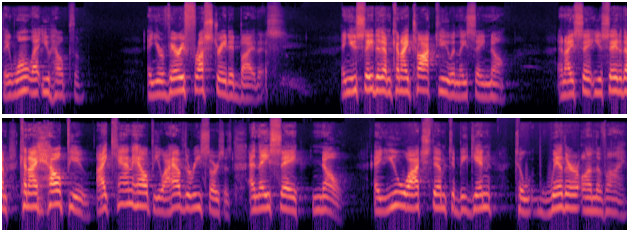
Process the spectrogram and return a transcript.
They won't let you help them. And you're very frustrated by this. And you say to them, Can I talk to you? And they say, No. And I say, you say to them, Can I help you? I can help you. I have the resources. And they say, No and you watch them to begin to wither on the vine.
